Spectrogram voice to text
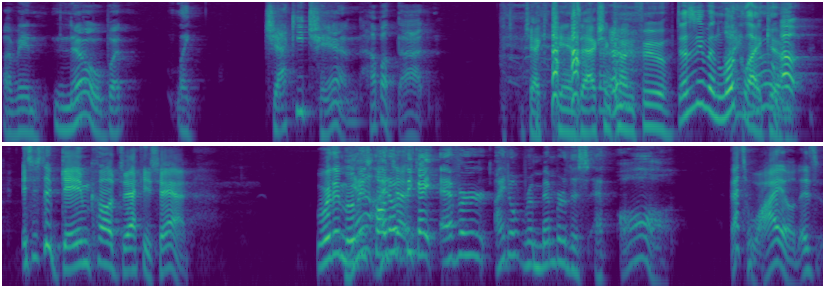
I mean, no, but like Jackie Chan, how about that? Jackie Chan's Action Kung Fu doesn't even look I like know. him. Oh, it's just a game called Jackie Chan. Were there movies yeah, called? I don't Ja- think I ever. I don't remember this at all. That's wild. Is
